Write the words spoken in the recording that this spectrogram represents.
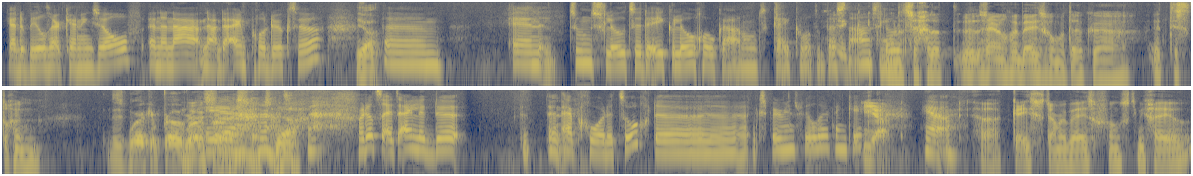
ja, de beeldherkenning zelf en daarna naar de eindproducten. Ja. Um, en toen sloten de ecologen ook aan om te kijken wat het beste aansloot. Ik moet het zeggen, dat, we zijn er nog mee bezig om het ook... Uh, het is toch een... Het is work in progress. Work in progress, ja. ja. Maar dat is uiteindelijk de, een app geworden, toch? De Experience Builder, denk ik. Ja. Ja. Uh, Kees is daarmee bezig van Stimigeo.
